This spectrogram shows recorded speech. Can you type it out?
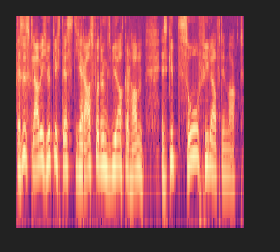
Das ist, glaube ich, wirklich das, die Herausforderung, die wir auch gerade haben. Es gibt so viel auf dem Markt.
